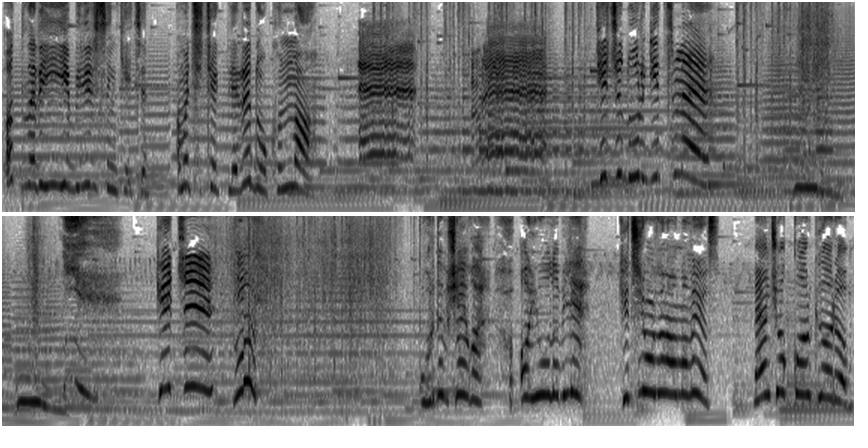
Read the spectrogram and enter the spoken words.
Otları yiyebilirsin keçi. Ama çiçeklere dokunma. Keçi dur gitme. Keçi Keçiyi oradan almalıyız. Ben çok korkuyorum.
